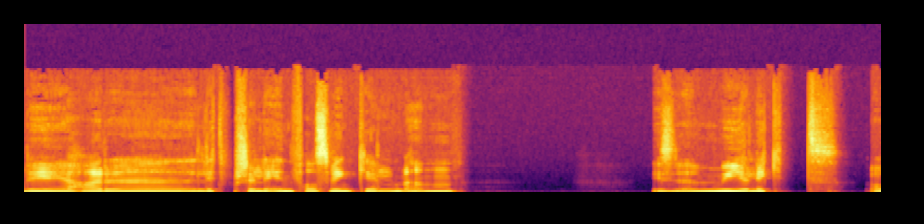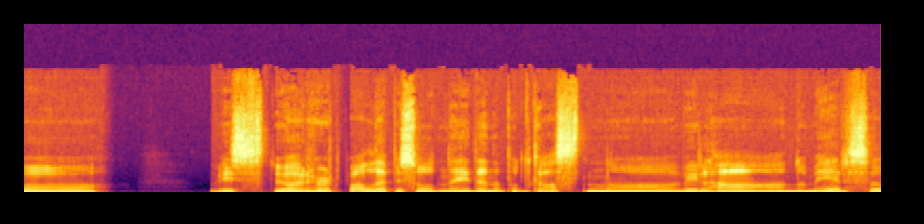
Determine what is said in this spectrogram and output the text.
Vi har uh, litt forskjellig innfallsvinkel, men mye likt. Og hvis du har hørt på alle episodene i denne podkasten og vil ha noe mer, så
